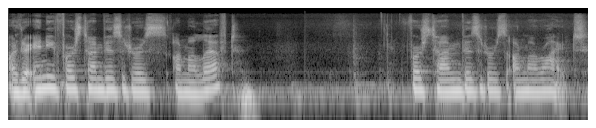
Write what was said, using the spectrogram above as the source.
are there any first time visitors on my left? First time visitors on my right?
